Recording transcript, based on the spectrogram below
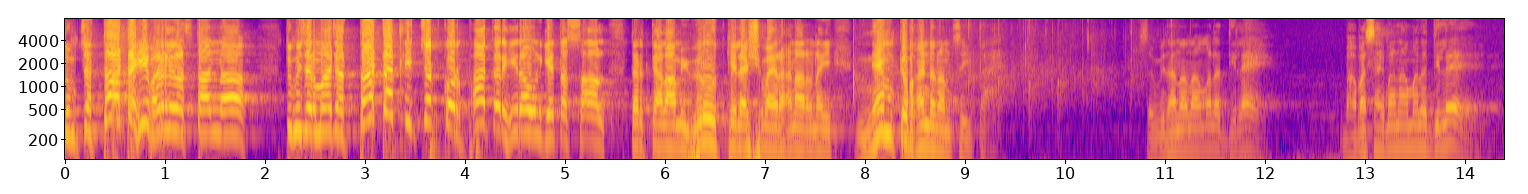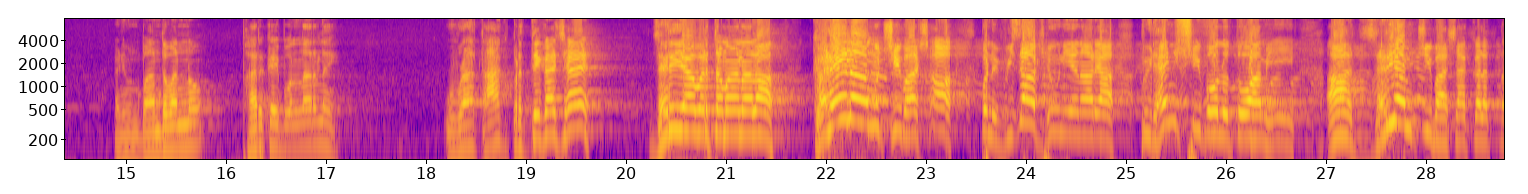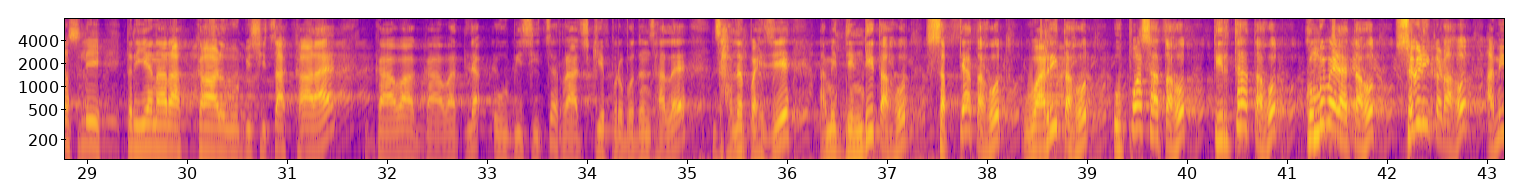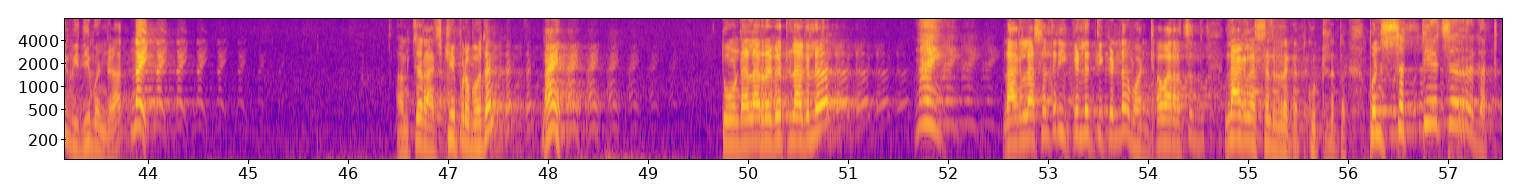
तुमचं ताटही भरलेलं असताना तुम्ही जर माझ्या ताटातली चटकोर भाकर हिरावून घेत असाल तर त्याला आम्ही विरोध केल्याशिवाय राहणार नाही. नेमकं भांडण आमचं इथं आहे. संविधानानं आम्हाला दिलंय. बाबासाहेबांना आम्हाला दिलंय. आणि म्हणून बांधवांनो फार काही बोलणार नाही. उघडा ताक प्रत्येकाच्या आहे. जरी या वर्तमानाला कळेना आमची भाषा पण विजा घेऊन येणाऱ्या पिढ्यांशी बोलतो आम्ही. आज जरी आमची भाषा कळत नसली तर येणारा काळ ओबीसीचा काळ आहे. गावागावातल्या ओबीसीचं राजकीय प्रबोधन झालंय. झालं पाहिजे. आम्ही दिंडीत आहोत सप्त्यात आहोत वारीत आहोत उपवासात आहोत तीर्थात आहोत कुंभमेळ्यात आहोत सगळीकडे आहोत. आम्ही विधिमंडळात नाही. आमचं राजकीय प्रबोधन नाही. तोंडाला रगत लागलं? नाही. लागलं असेल तर इकडलं तिकडलं वड्ढावाराचं लागलं असेल रगत कुठलं तर. पण सत्तेचं रगत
